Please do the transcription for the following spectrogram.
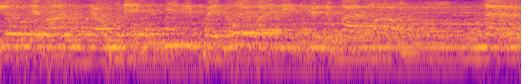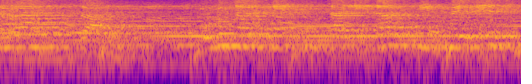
Dios levanta una estirpe nueva en este lugar, una raza, con una mentalidad diferente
